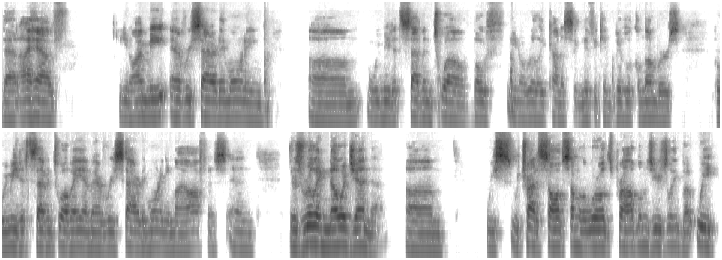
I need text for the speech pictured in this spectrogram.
that I have, you know, I meet every Saturday morning. Um, we meet at 7:12, both you know really kind of significant biblical numbers, but we meet at 7:12 a.m. every Saturday morning in my office, and there's really no agenda. Um, we we try to solve some of the world's problems usually, but we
